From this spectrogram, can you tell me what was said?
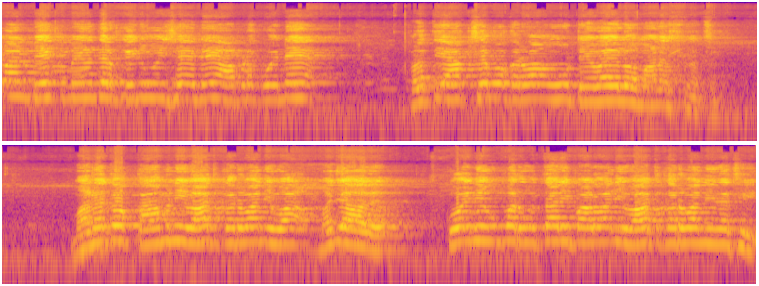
પણ બેંકની અંદર કર્યું છે ને આપણે કોઈને પ્રતિ આક્ષેપો કરવા હું ટેવાયેલો માણસ નથી. મને તો કામની વાત કરવાની મજા આવે. કોઈની ઉપર ઉતારી પાડવાની વાત કરવાની નથી.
